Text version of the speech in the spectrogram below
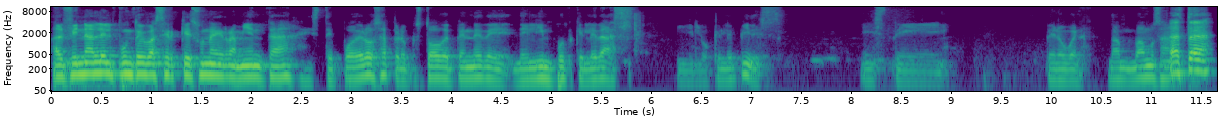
al final el punto iba a ser que es una herramienta este, poderosa, pero pues todo depende de, del input que le das y lo que le pides. Este, pero bueno, vamos a. Ah, está,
